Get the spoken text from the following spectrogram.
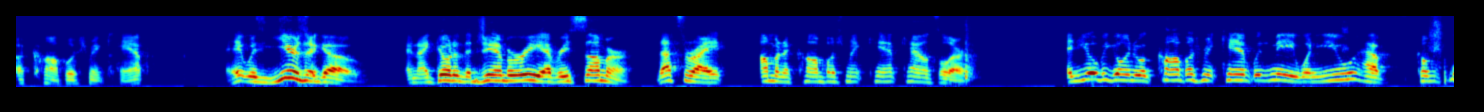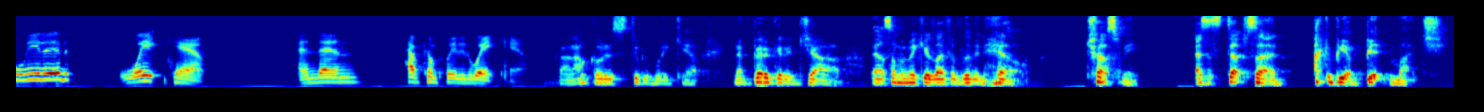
accomplishment camp. It was years ago, and I go to the jamboree every summer. That's right. I'm an accomplishment camp counselor, and you'll be going to accomplishment camp with me when you have completed weight camp, and then have completed weight camp. Fine, I'll go to this stupid weight camp and I better get a job, else I'm gonna make your life a living hell. Trust me, as a stepson, I could be a bit much.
